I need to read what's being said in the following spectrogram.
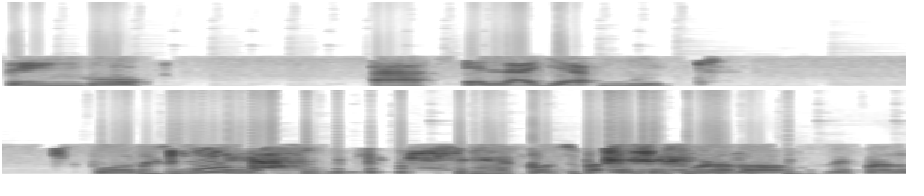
tengo a Elijah Wood. Por, ¿Por su qué? papel, por su papel de Frodo, de Frodo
